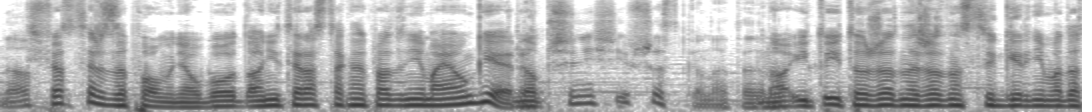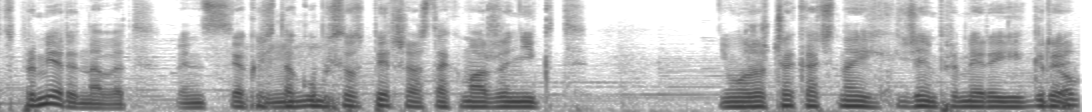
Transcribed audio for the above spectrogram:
No, Świat też zapomniał, bo oni teraz tak naprawdę nie mają gier. no przynieśli wszystko na ten No i to, i to żadna, żadna z tych gier nie ma daty premiery nawet, więc jakoś tak Mm. Ubisoft pierwszy raz tak ma, że nikt nie może czekać na ich dzień premiery ich gry. No,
